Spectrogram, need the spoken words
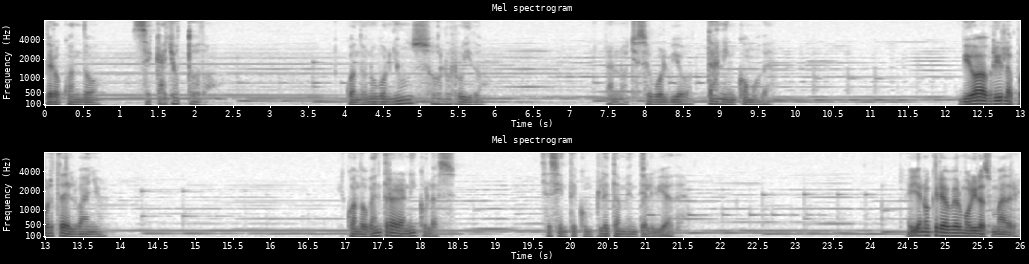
Pero cuando se cayó todo, cuando no hubo ni un solo ruido. La noche se volvió tan incómoda. Vio abrir la puerta del baño y cuando va a entrar a Nicolás, se siente completamente aliviada. Ella no quería ver morir a su madre,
